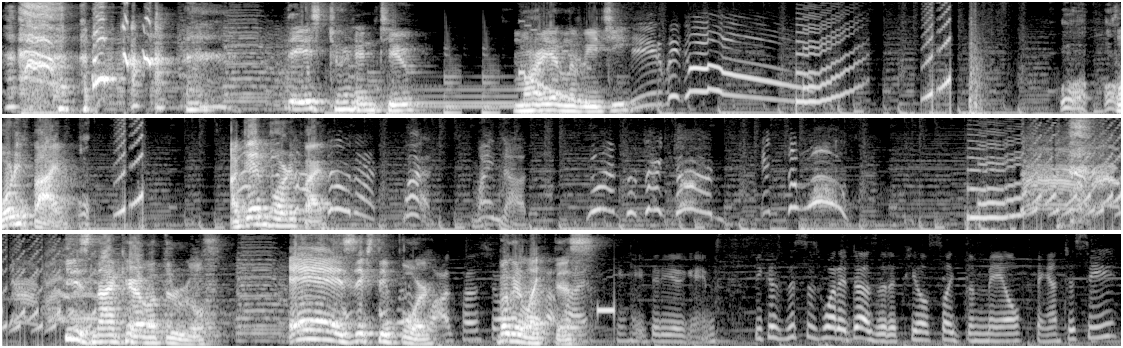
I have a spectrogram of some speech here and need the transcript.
they just turn into Mario and Luigi. Here we go! 45. Again, 45. Do that. What? Why not? You have to take turn. It's the wolf. He does not care about the rules. Hey, 64. blog We're gonna like this. I hate video games because this is what it does. It appeals to like the male fantasy.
